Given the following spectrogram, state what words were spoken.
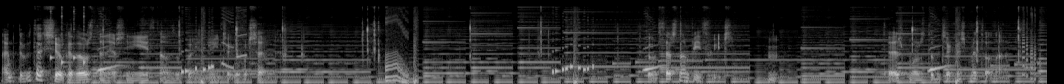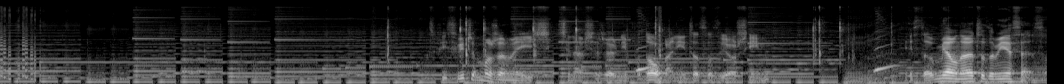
A gdyby tak się okazało, że ten nie jest nam zupełnie do niczego potrzebny. Wystarczy nam P-Switch. Hmm. Też może to być jakaś metoda. Z P-Switchem możemy iść, gdzie nam się żel nie podoba, nie to co z Yoshim. Jest to miało nawet to do mnie sensu.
